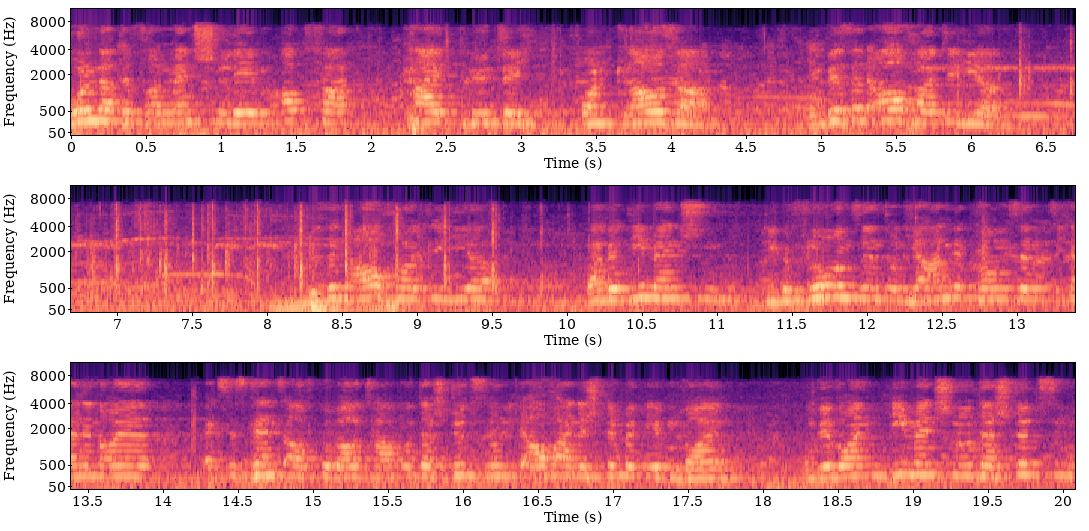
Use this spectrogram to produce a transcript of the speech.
hunderte von Menschenleben opfert kaltblütig und grausam. Und wir sind auch heute hier. Wir sind auch heute hier, weil wir die Menschen, die geflohen sind und hier angekommen sind, sich eine neue Existenz aufgebaut haben, unterstützen und auch eine Stimme geben wollen. Und wir wollen die Menschen unterstützen,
